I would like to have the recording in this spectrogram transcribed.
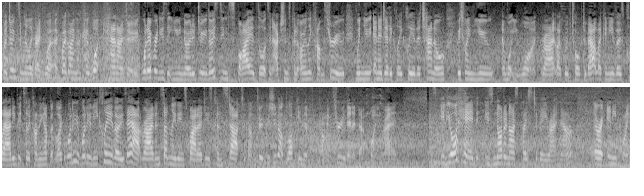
by doing some really great work, by going, okay, what can I do? Whatever it is that you know to do, those inspired thoughts and actions can only come through when you energetically clear the channel between you and what you want, right? Like we've talked about, like any of those cloudy bits that are coming up, but like what if, what if you clear those out, right? And suddenly the inspired ideas can start to come through because you're not blocking them from coming through then at that point, right? If your head is not a nice place to be right now, or at any point,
